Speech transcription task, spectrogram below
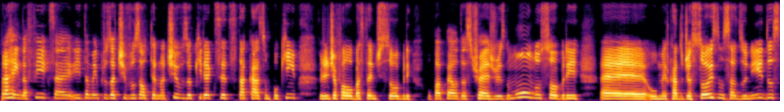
para renda fixa e também para os ativos alternativos. Eu queria que você destacasse um pouquinho. A gente já falou bastante sobre o papel das treasuries no mundo, sobre é, o mercado de ações nos Estados Unidos,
